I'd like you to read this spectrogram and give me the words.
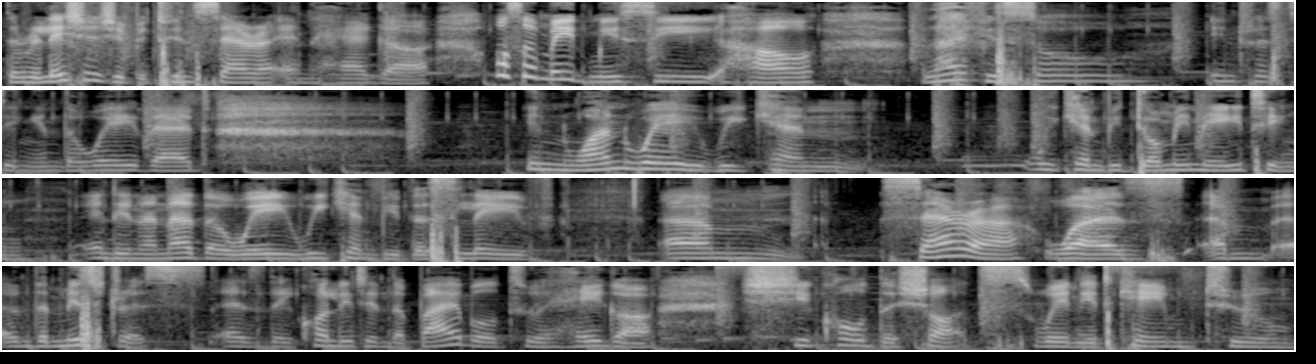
the relationship between Sarah and Hagar. Also made me see how life is so interesting in the way that in one way we can we can be dominating and in another way we can be the slave um, Sarah was um, the mistress, as they call it in the Bible, to Hagar. She called the shots when it came to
